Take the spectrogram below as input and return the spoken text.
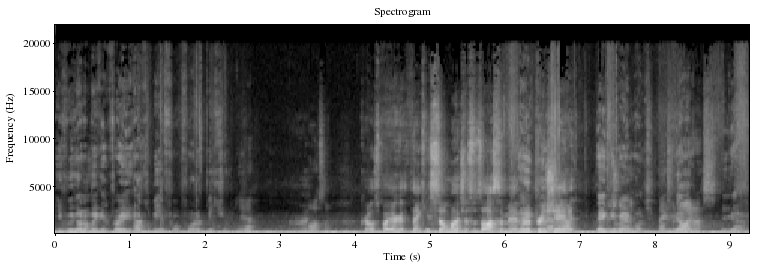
if we're going to make a trade, it has to be for for the pitcher. Yeah. right. Awesome. Carlos Baerga, thank you so much. This was awesome, man. We Thank you. appreciate it. Thank you very it. much. Thanks You for joining it. us. You got it.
